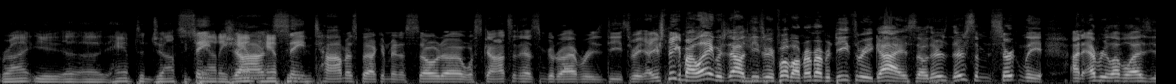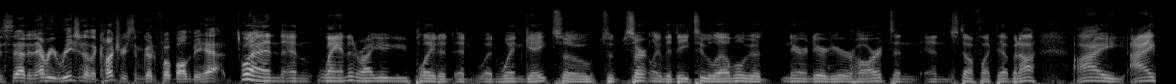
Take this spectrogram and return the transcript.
right? You, uh, Hampton, Johnson St. County, John, Hampton. St. Thomas back in Minnesota. Wisconsin has some good rivalries. D three. You're speaking my language now with D three football. I remember D three guys. So there's there's some certainly on every level, as you said, in every region of the country, some good football to be had. Well, and and Landon, right? You, you played at, at, at Wingate, so, so certainly the D two level, near and dear to your heart, and, and stuff like that. But I I I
